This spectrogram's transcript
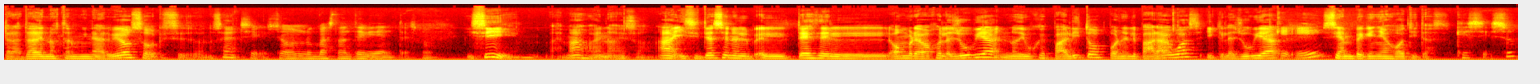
trata de no estar muy nervioso, qué sé yo, no sé. Sí, son bastante evidentes, ¿no? Y sí, además, bueno, eso. Ah, y si te hacen el, el test del hombre abajo de la lluvia, no dibujes palitos, ponele paraguas y que la lluvia ¿Qué? sean pequeñas gotitas. ¿Qué es eso?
